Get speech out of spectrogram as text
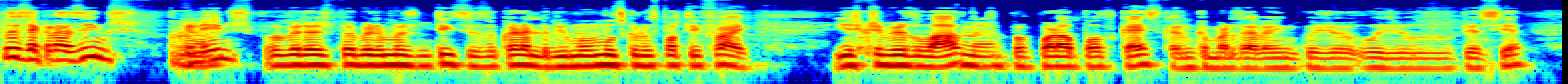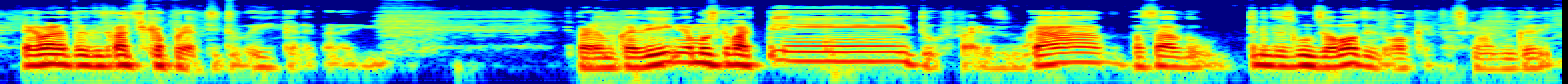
dois ecrãzinhos pequeninos para, ver para ver umas notícias, o caralho, vi uma música no Spotify e escrever de lado Não. tipo, para parar o podcast, que nunca mais dá bem hoje, hoje o PC, e agora depois o gato fica preto e tu, ai cara, peraí. Espera um bocadinho, a música vai pim, e tu esperas um bocado, passado 30 segundos a volta e tu, ok, posso escrever mais um bocadinho.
